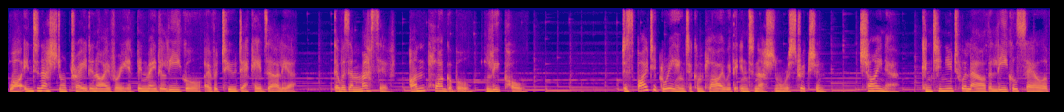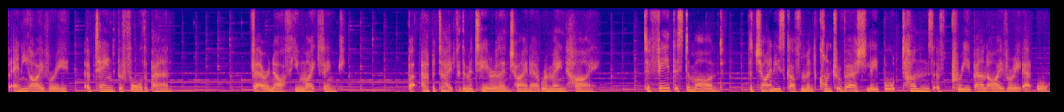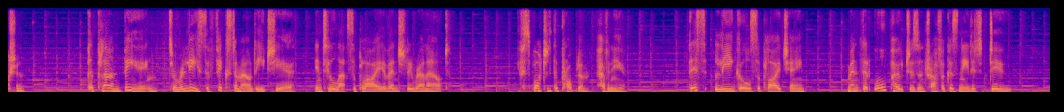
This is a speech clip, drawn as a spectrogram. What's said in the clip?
While international trade in ivory had been made illegal over two decades earlier, there was a massive unpluggable loophole. Despite agreeing to comply with the international restriction, China continued to allow the legal sale of any ivory obtained before the ban. Fair enough, you might think. But appetite for the material in China remained high. To feed this demand, the Chinese government controversially bought tons of pre ban ivory at auction. The plan being to release a fixed amount each year until that supply eventually ran out. You've spotted the problem, haven't you? This legal supply chain meant that all poachers and traffickers needed to do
